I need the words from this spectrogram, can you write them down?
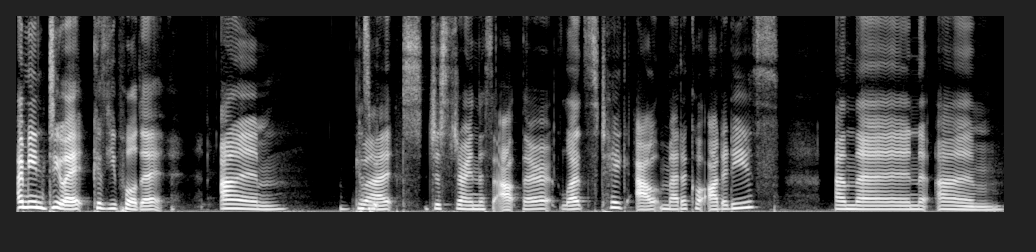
I mean, do it because you pulled it. Um, 'Cause we- but just throwing this out there, let's take out medical oddities, and then um,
